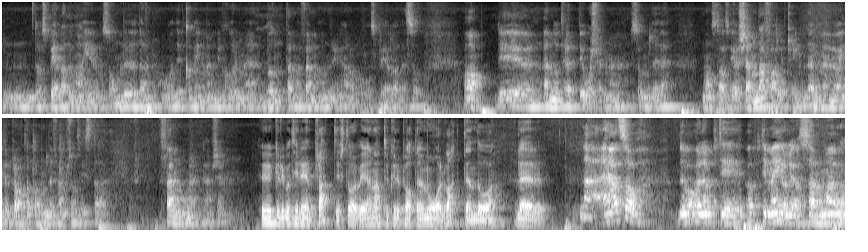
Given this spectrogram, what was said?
mm, då spelade man ju hos ombuden och det kom in människor med buntar med 500 och, och spelade. Så ja, det är ju ändå 30 år sedan nu som det någonstans vi har kända fall kring det. Men vi har inte pratat om det förrän de sista fem åren kanske. Hur skulle det gå till rent praktiskt då? Vill gärna att du kunde prata med målvakten då? Eller? Nej, alltså. Det var väl upp till, upp till mig att lösa. Man,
